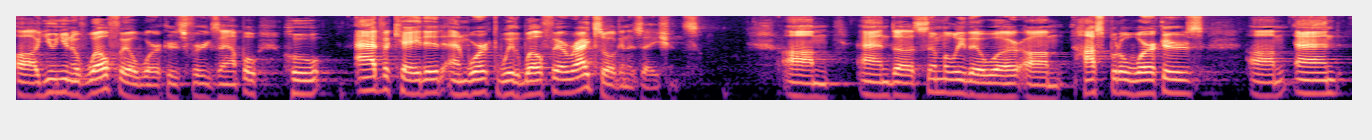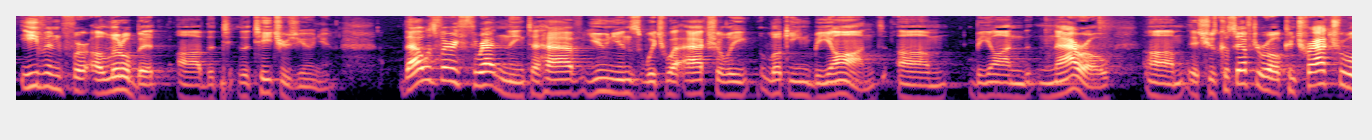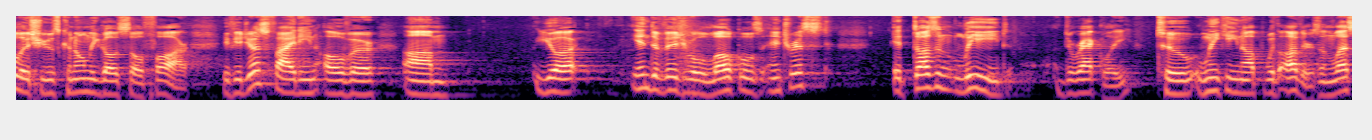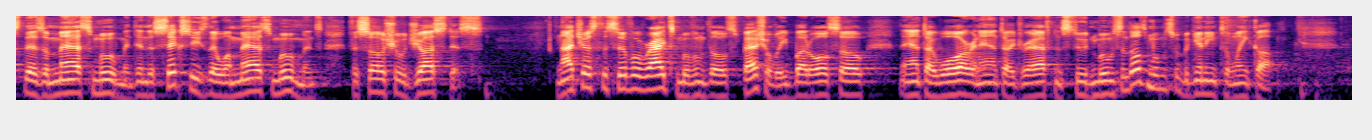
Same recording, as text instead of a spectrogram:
uh, union of welfare workers, for example, who advocated and worked with welfare rights organizations. Um, and uh, similarly, there were um, hospital workers, um, and even for a little bit, uh, the, the teachers' union. That was very threatening to have unions which were actually looking beyond, um, beyond narrow um, issues, because after all, contractual issues can only go so far. If you're just fighting over um, your individual local's interest, it doesn't lead directly to linking up with others unless there's a mass movement. In the 60s, there were mass movements for social justice. Not just the civil rights movement, though, especially, but also the anti war and anti draft and student movements, and those movements were beginning to link up.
